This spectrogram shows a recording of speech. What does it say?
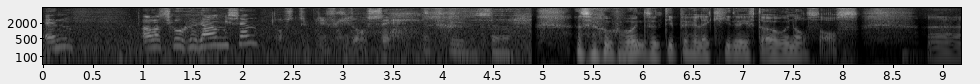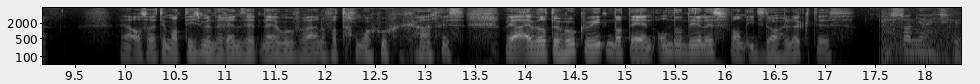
En? Alles goed gegaan, Michel? Alsjeblieft, Guido, zeg. Jezus, eh. Zo gewoon, zo'n type gelijk Guido heeft dat gewoon als, als, eh, ja, als automatisme erin zit. Nee, gewoon vragen of het allemaal goed gegaan is. Maar ja, hij wil toch ook weten dat hij een onderdeel is van iets dat gelukt is. Sonja, excuus.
